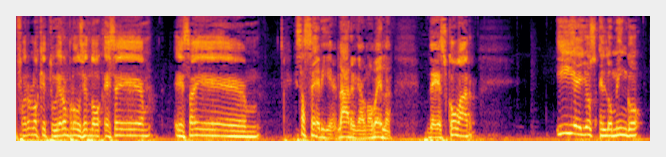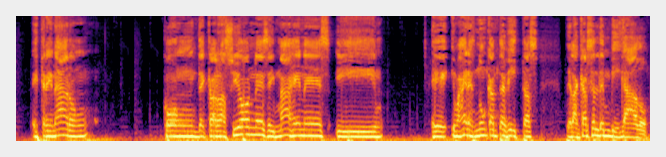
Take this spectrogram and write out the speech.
fueron los que estuvieron produciendo ese, esa, eh, esa serie larga novela de Escobar. Y ellos el domingo estrenaron con declaraciones e imágenes y eh, imágenes nunca antes vistas de la cárcel de Envigado,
